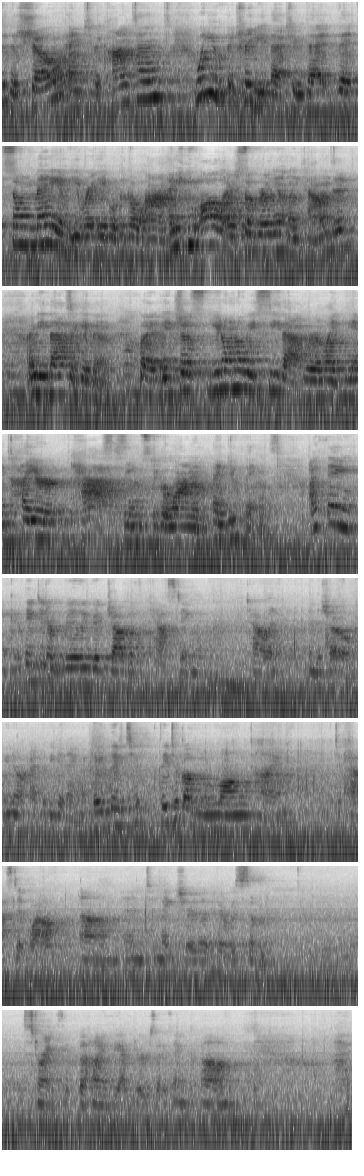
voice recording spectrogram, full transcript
to the show and to the content? What do you attribute that to, that, that so many of you were able to go on? I mean, you all are so brilliantly talented. I mean, that's a given. But it just, you don't always see that where like the entire cast seems to go on and, and do things. I think they did a really good job of casting talent in the show. You know, at the beginning, they they took they took a long time to cast it well, um, and to make sure that there was some strength behind the actors. I think. Um,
